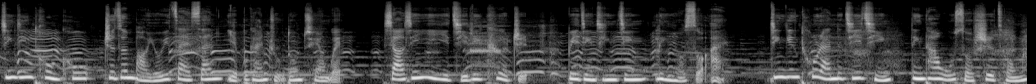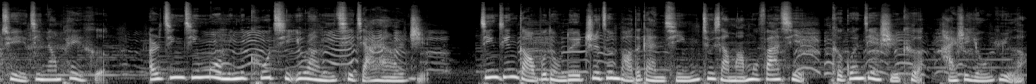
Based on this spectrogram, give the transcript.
晶晶痛哭，至尊宝犹豫再三，也不敢主动劝慰，小心翼翼，极力克制。毕竟晶晶另有所爱。晶晶突然的激情令他无所适从，却也尽量配合。而晶晶莫名的哭泣又让一切戛然而止。晶晶搞不懂对至尊宝的感情，就想盲目发泄，可关键时刻还是犹豫了。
